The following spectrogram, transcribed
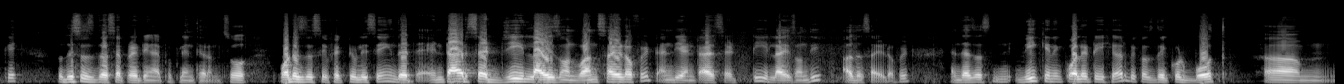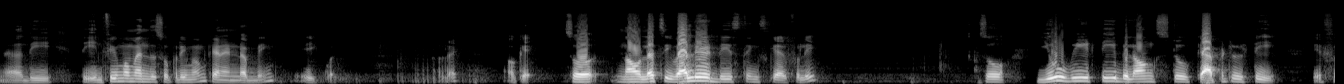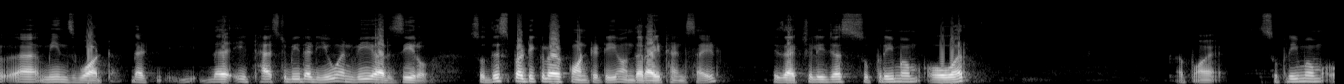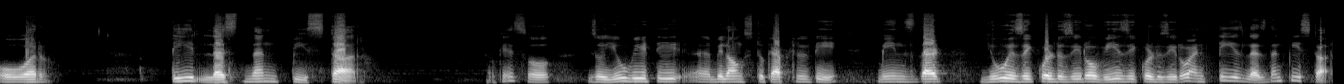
Okay. So, this is the separating hyperplane theorem. So, what is this effectively saying that the entire set G lies on one side of it and the entire set T lies on the other side of it and there is a weak inequality here because they could both um, uh, the, the infimum and the supremum can end up being equal alright. Okay. So, now let us evaluate these things carefully. So, u v t belongs to capital T if uh, means what that the, it has to be that u and v are 0. So, this particular quantity on the right hand side is actually just supremum over a point supremum over t less than p star. Okay. So, so u v t uh, belongs to capital T means that u is equal to 0, v is equal to 0 and t is less than p star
